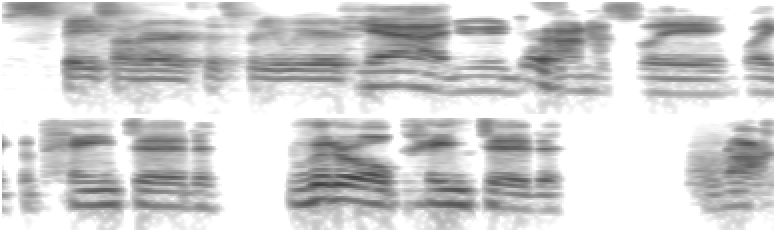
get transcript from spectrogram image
space on Earth. It's pretty weird. Yeah, dude. honestly, like the painted, literal painted rock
